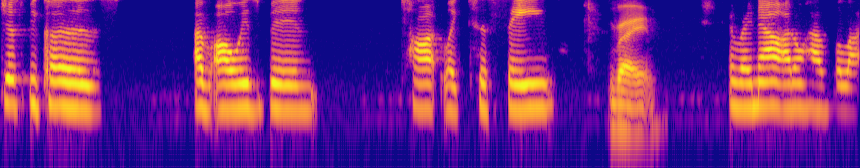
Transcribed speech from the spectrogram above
just because I've always been taught like to save. Right. And right now I don't have a lot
